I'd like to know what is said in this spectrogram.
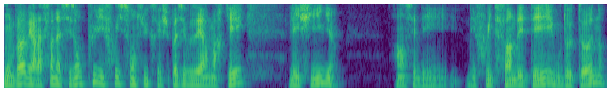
va vers la fin de la saison, plus les fruits sont sucrés. Je ne sais pas si vous avez remarqué, les figues, hein, c'est des, fruits de fin d'été ou d'automne.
